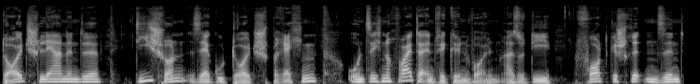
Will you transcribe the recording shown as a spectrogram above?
Deutschlernende, die schon sehr gut Deutsch sprechen und sich noch weiterentwickeln wollen, also die fortgeschritten sind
